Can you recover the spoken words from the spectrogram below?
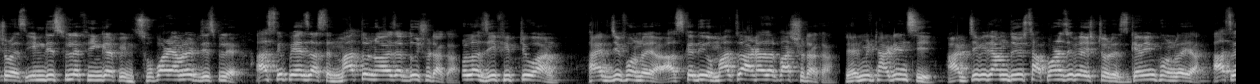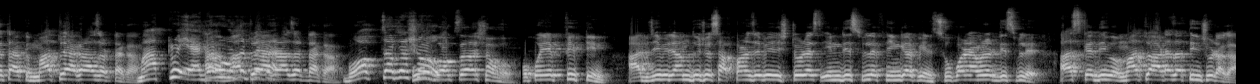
storage in display fingerprint super AMOLED display আজকে পেয়ে যাচ্ছেন মাত্র নয় হাজার দুশো টাকা। G fifty one five G phone ভাইয়া আজকে দিও মাত্র আট হাজার পাঁচশো টাকা। রেডমি থার্টিন সি আট জিবি র্যাম দুশো ছাপ্পান্ন জিবি স্টোরেজ গেমিং ফোন ভাইয়া আজকে থাকবে মাত্র এগারো হাজার টাকা। মাত্র হ্যাঁ, এগারো মাত্র এগারো হাজার টাকা। বক্স চার্জার সহ। বক্স সহ। ওপো এফ ফিফটিন আট জিবি র্যাম দুশো ছাপ্পান্ন GB storage in display fingerprint super AMOLED display আজকে দিব মাত্র আট হাজার তিনশো টাকা।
